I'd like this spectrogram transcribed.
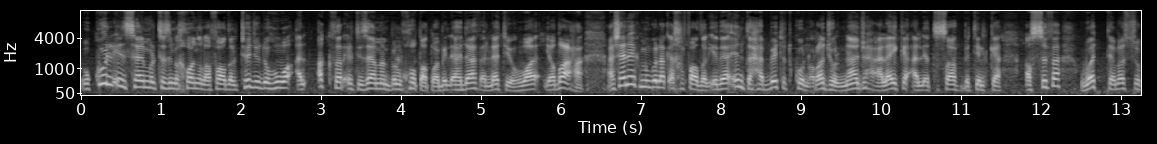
وكل إنسان ملتزم إخواني الأفاضل تجده هو الأكثر التزاما بالخطط وبالأهداف التي هو يضعها. عشان هيك بنقول لك أخي الفاضل إذا أنت حبيت تكون رجل ناجح عليك الاتصاف بتلك الصفة والتمسك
